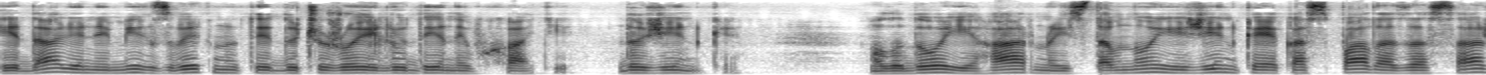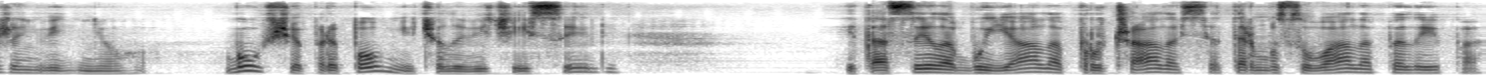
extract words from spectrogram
і далі не міг звикнути до чужої людини в хаті, до жінки, молодої, гарної, ставної жінки, яка спала за сажень від нього, був ще при повній чоловічій силі, і та сила буяла, пручалася, термосувала Пилипа.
